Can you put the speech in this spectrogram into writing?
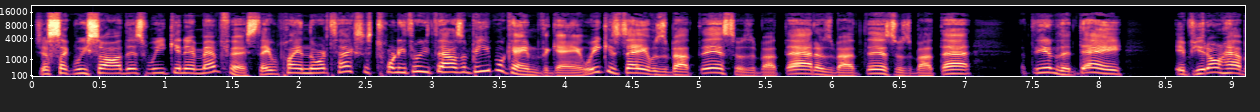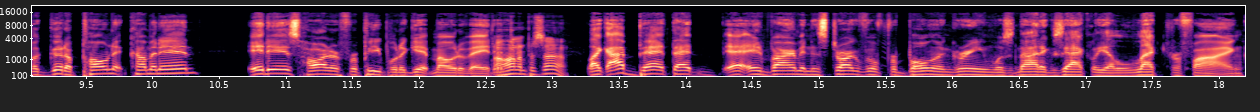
Just like we saw this weekend at Memphis. They were playing North Texas. 23,000 people came to the game. We can say it was about this, it was about that, it was about this, it was about that. At the end of the day, if you don't have a good opponent coming in, it is harder for people to get motivated. 100%. Like I bet that environment in Starkville for Bowling Green was not exactly electrifying,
